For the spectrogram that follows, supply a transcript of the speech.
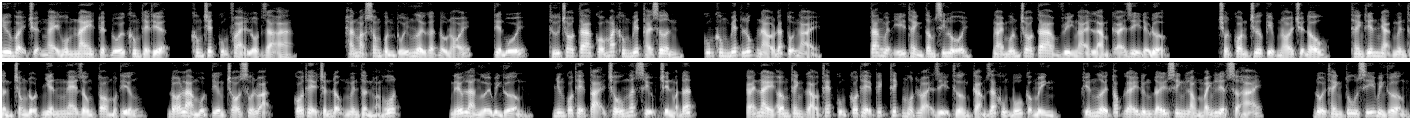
như vậy chuyện ngày hôm nay tuyệt đối không thể thiện, không chết cũng phải lột ra à. hắn mặc xong quần túi người gật đầu nói, tiền bối, thứ cho ta có mắt không biết thái sơn, cũng không biết lúc nào đắc tội ngài ta nguyện ý thành tâm xin lỗi, ngài muốn cho ta vì ngài làm cái gì đều được chuột còn chưa kịp nói chuyện đâu, thành thiên nhạc nguyên thần trong đột nhiên nghe giống to một tiếng, đó là một tiếng chó sửa loạn, có thể chấn động nguyên thần hoảng hốt nếu là người bình thường nhưng có thể tại chỗ ngất xỉu trên mặt đất. Cái này âm thanh gào thét cũng có thể kích thích một loại dị thường cảm giác khủng bố cộng mình khiến người tóc gáy đứng đấy sinh lòng mãnh liệt sợ hãi. Đổi thành tu sĩ bình thường,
